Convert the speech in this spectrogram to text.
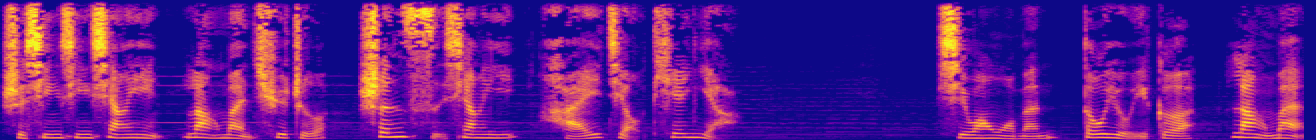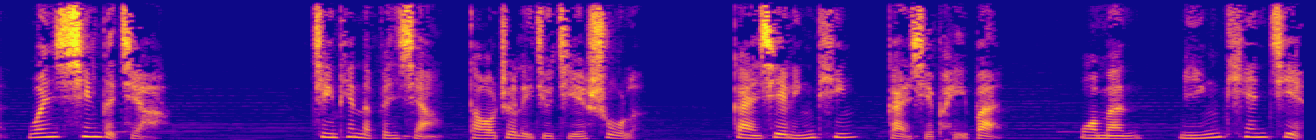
是心心相印、浪漫曲折、生死相依、海角天涯。希望我们都有一个浪漫温馨的家。今天的分享到这里就结束了，感谢聆听，感谢陪伴，我们。明天见。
